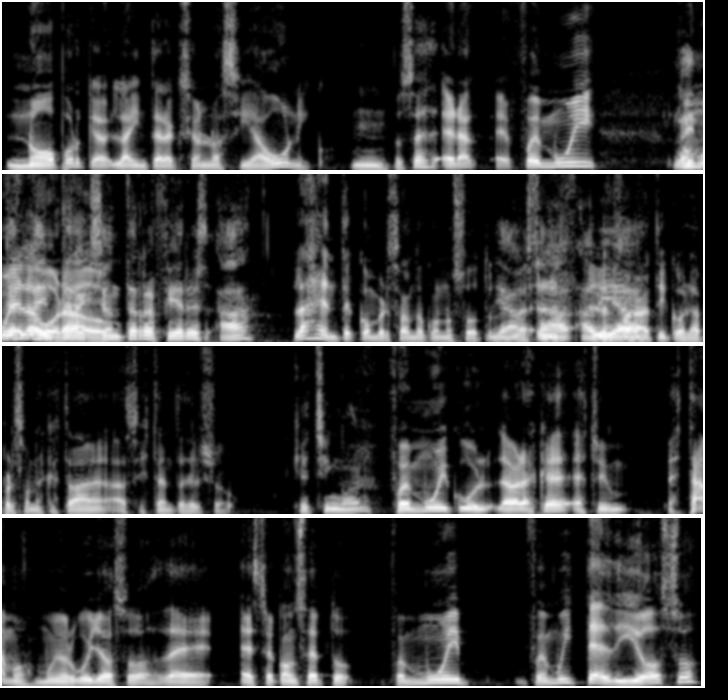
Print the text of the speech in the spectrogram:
no porque la interacción lo hacía único. Mm. Entonces, era, eh, fue muy, fue muy inter- la elaborado. interacción te refieres a... La gente conversando con nosotros, Ya, o la- sea, el- los fanáticos, las personas que estaban asistentes del show. Qué chingón. Fue muy cool. La verdad es que estoy, estamos muy orgullosos de ese concepto. Fue muy, fue muy tedioso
